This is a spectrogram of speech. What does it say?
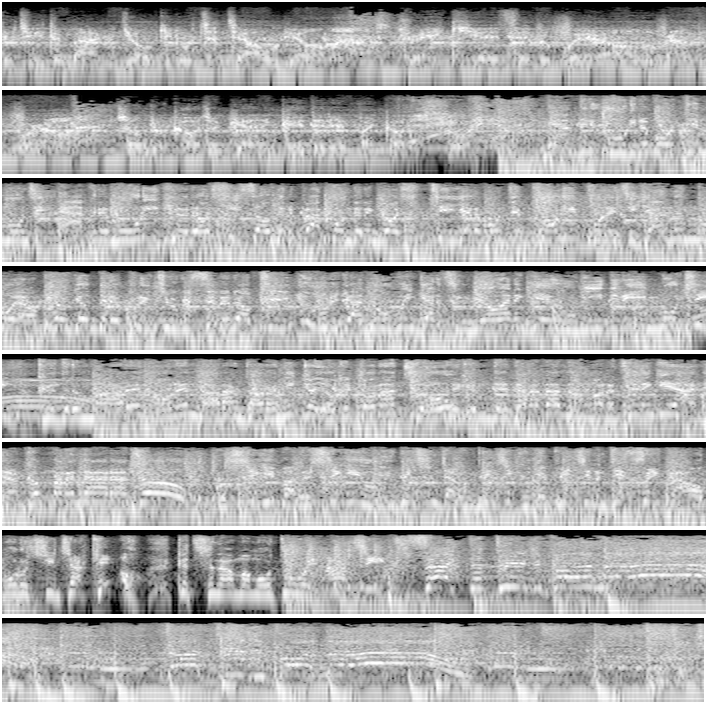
떠들지들 말고 여기로 찾아오렴. Stray kids everywhere all around the world. 점점 커져가는 그들의 발걸음 소리. 남들이 우리를 볼 때 문제 아들의 무리. 그런 시선들을 바꾼다는 건 쉽지. 않은 문제 풀이 풀리지 않는 노예와 편견들의 풀이 죽을 수는 없지. 우리가 누구인가를 증명하는 게 우리들의 임무지. 그들은 말해 너네 나랑 다르니까 여길 떠나죠 네, 근데 다르다는 말은 틀린 게 아니란 것만은 알아줘. 그 시기 받을 시기 우리 미친 작은 빛이 그게 비치는 디스트릭 아홉으로 시작해. 어, 끝은 아마 모두의 아직. 싹다 놔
